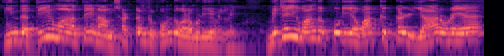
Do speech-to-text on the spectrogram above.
இந்த தீர்மானத்தை நாம் சட்டென்று கொண்டு வர முடியவில்லை. விஜய் வாங்கக்கூடிய வாக்குகள் யாருடைய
